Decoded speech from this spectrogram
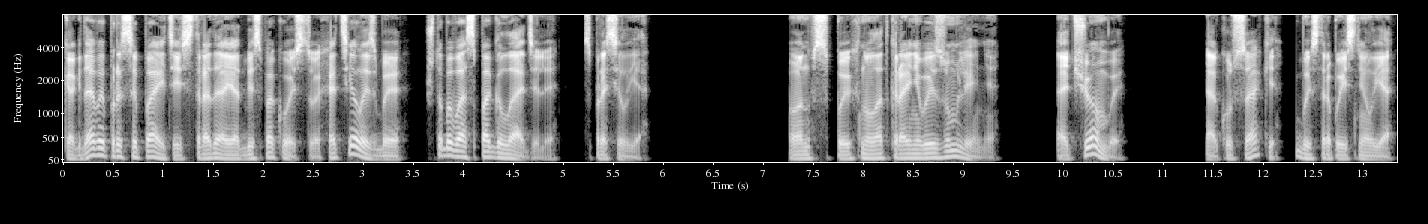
Когда вы просыпаетесь, страдая от беспокойства, хотелось бы, чтобы вас погладили, спросил я. Он вспыхнул от крайнего изумления. О чем вы? О кусаке, быстро пояснил я.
